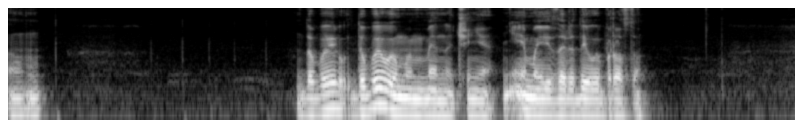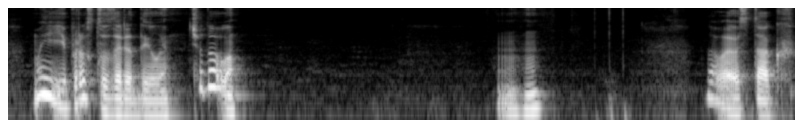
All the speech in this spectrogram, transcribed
Угу. Добив, добили ми мене чи ні? Ні, ми її зарядили просто. Ми її просто зарядили. Чудово. Угу. Давай ось так.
